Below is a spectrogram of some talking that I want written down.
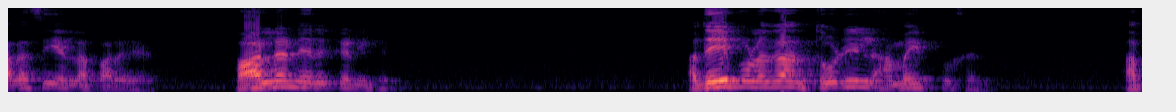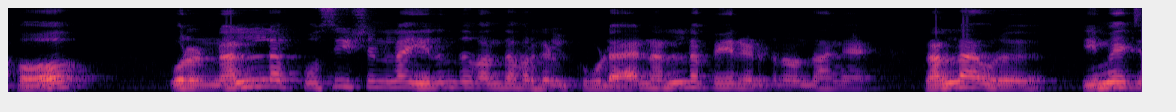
அரசியலில் பாருங்கள் பல நெருக்கடிகள். அதே போல தான் தொழில் அமைப்புகள். அப்போது ஒரு நல்ல பொசிஷனில் இருந்து வந்தவர்கள் கூட நல்ல பேர் எடுத்துகிட்டு வந்தாங்க. நல்ல ஒரு இமேஜ்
